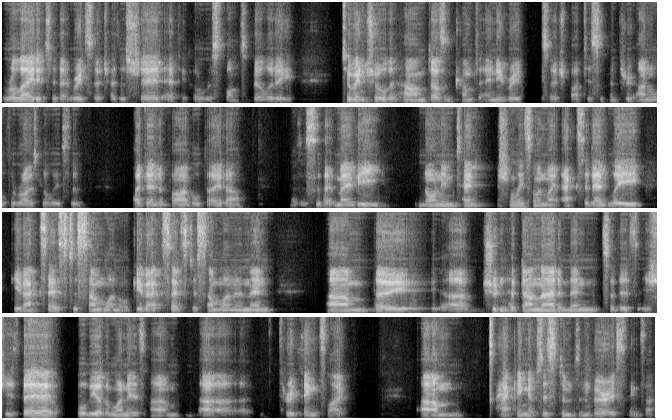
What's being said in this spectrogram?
related to that research has a shared ethical responsibility to ensure that harm doesn't come to any research participant through unauthorized release of identifiable data. As I said, that may be non-intentionally. Someone might accidentally give access to someone or give access to someone and then um, they uh, shouldn't have done that and then so there's issues there. Or the other one is um, uh, through things like um, hacking of systems and various things like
